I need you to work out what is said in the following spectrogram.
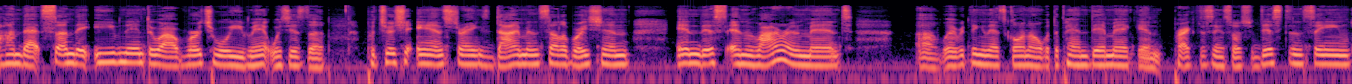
on that Sunday evening through our virtual event, which is the Patricia Ann Strange Diamond Celebration in this environment. Uh, everything that's going on with the pandemic and practicing social distancing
